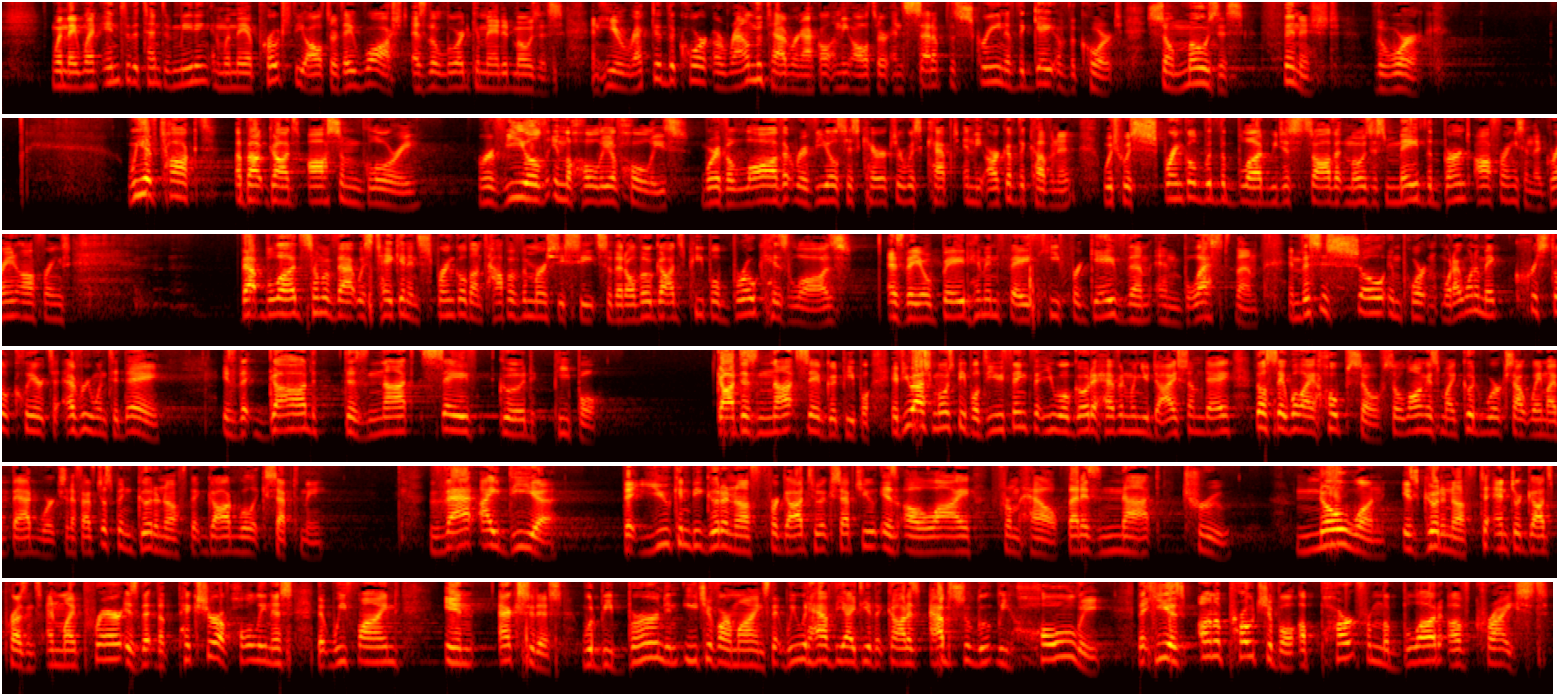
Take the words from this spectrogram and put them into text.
When they went into the tent of meeting and when they approached the altar, they washed as the Lord commanded Moses. And he erected the court around the tabernacle and the altar and set up the screen of the gate of the court. So Moses finished the work. We have talked about God's awesome glory revealed in the Holy of Holies, where the law that reveals his character was kept in the Ark of the Covenant, which was sprinkled with the blood. We just saw that Moses made the burnt offerings and the grain offerings. That blood, some of that was taken and sprinkled on top of the mercy seat, so that although God's people broke his laws, as they obeyed him in faith, he forgave them and blessed them. And this is so important. What I want to make crystal clear to everyone today is that God does not save good people. God does not save good people. If you ask most people, do you think that you will go to heaven when you die someday? They'll say, well, I hope so, so long as my good works outweigh my bad works, and if I've just been good enough that God will accept me. That idea that you can be good enough for God to accept you is a lie from hell. That is not true. No one is good enough to enter God's presence. And my prayer is that the picture of holiness that we find in Exodus would be burned in each of our minds, that we would have the idea that God is absolutely holy, that He is unapproachable apart from the blood of Christ.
